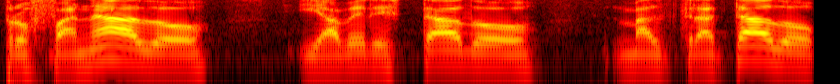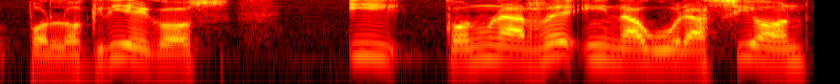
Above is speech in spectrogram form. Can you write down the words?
profanado y haber estado maltratado por los griegos y con una reinauguración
